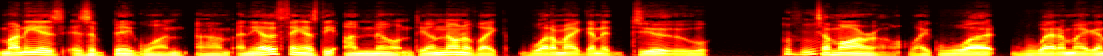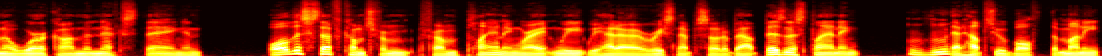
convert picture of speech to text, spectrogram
money is, is a big one. Um, and the other thing is the unknown, the unknown of like, what am I going to do Mhm. tomorrow? Like what, what am I going to work on the next thing? And all this stuff comes from, from planning, right? And we, we had a recent episode about business planning Mhm. that helps you with both the money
